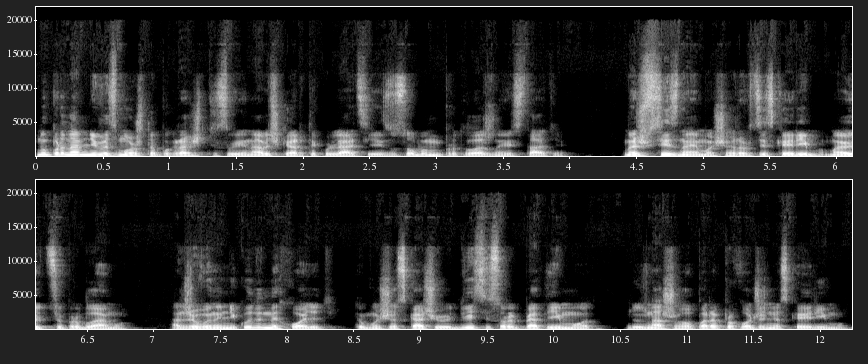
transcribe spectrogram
Ну, принаймні, ви зможете покращити свої навички артикуляції з особами протилежної статі. Ми ж всі знаємо, що гравці Skyrim мають цю проблему, адже вони нікуди не ходять, тому що скачують 245-й мод для нашого перепроходження Скайріму.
